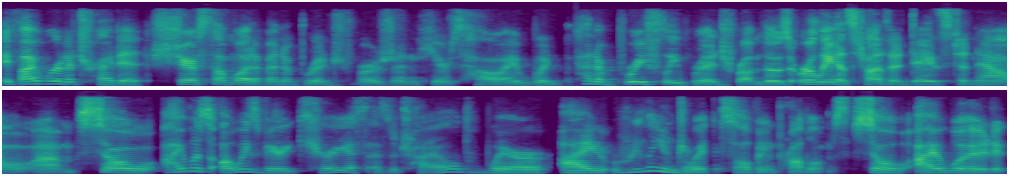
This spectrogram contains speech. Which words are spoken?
if I were to try to share somewhat of an abridged version, here's how I would kind of briefly bridge from those earliest childhood days to now. Um, so I was always very curious as a child, where I really enjoyed solving problems. So I would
